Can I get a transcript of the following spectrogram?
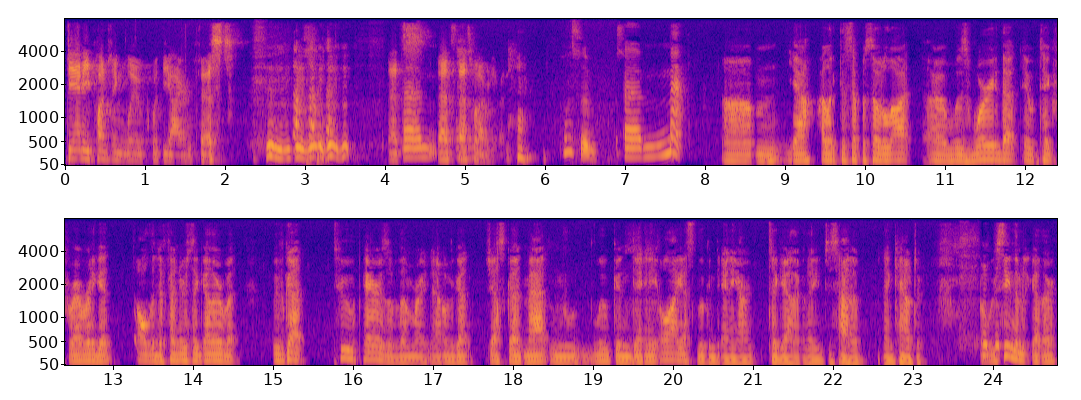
Danny punching Luke with the Iron Fist. That's Um, that's that's what I would give it. awesome. Uh, Matt. Um, yeah, I like this episode a lot. I was worried that it would take forever to get all the defenders together, but we've got two pairs of them right now. We've got Jessica and Matt and Luke and Danny. Well, I guess Luke and Danny aren't together. They just had a, an encounter. But we've seen them together.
